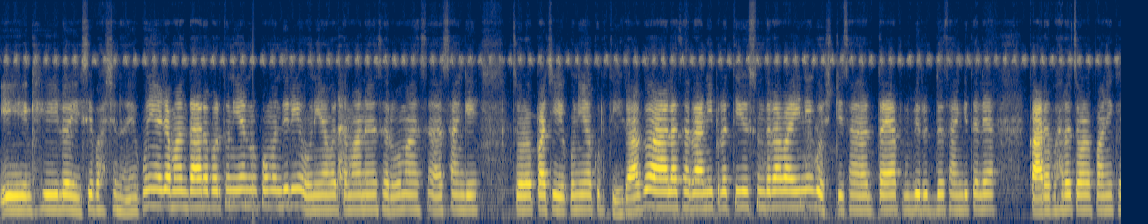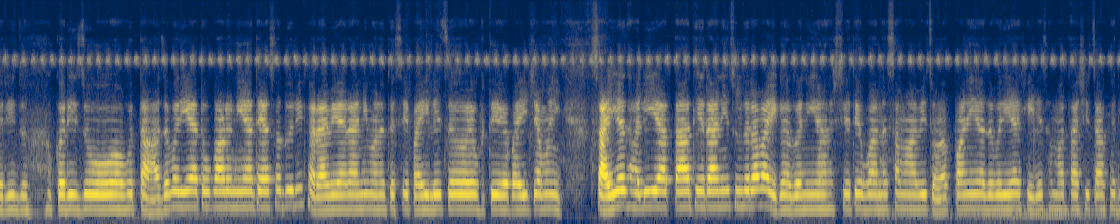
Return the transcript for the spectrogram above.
ए घेईल ऐसे भाषण ऐकून या जमानदार परतून या नृपमंदिर येऊन या वर्तमान सर्व मा- सांगे. चोळप्पाची एकूण या कृती. राग आला सराणी प्रति सुंदराबाईने गोष्टी सा- तया विरुद्ध सांगितल्या. कारभार पाणी करी जो करी जो होता आजवर या तो काढून या त्या सदुरी करावी या राणी म्हणत असे पाहिलेच होते बाईच्या मनी साह्य झाली आता ते राणी सुंदराबाई गगनीय हर्षे तेव्हा न समावे चोळप्पाने आजवर या केले समर्थाशी चाकरी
